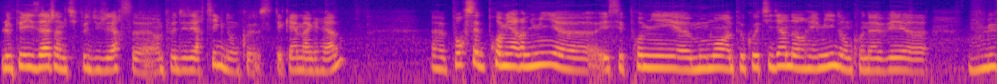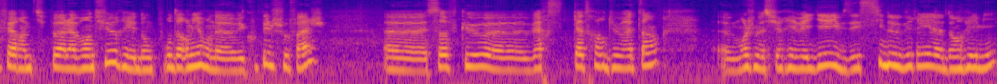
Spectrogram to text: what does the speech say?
le paysage un petit peu du Gers, euh, un peu désertique, donc c'était quand même agréable. pour cette première nuit et ces premiers moments un peu quotidiens dans Rémi, donc on avait voulu faire un petit peu à l'aventure et donc pour dormir on avait coupé le chauffage. sauf que vers 4h du matin, moi je me suis réveillée, il faisait 6 degrés dans Rémi,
